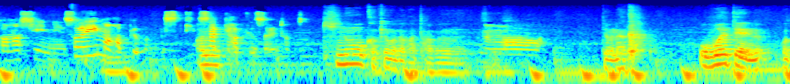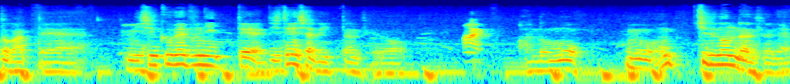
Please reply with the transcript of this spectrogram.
悲しいね。それ今発表さっき発表されたんです昨日か今日だから多分。あでもなんか覚えてることがあってミシクウェブに行って自転車で行ったんですけどーはい。あのもうもう本気で飲んだんですよね。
